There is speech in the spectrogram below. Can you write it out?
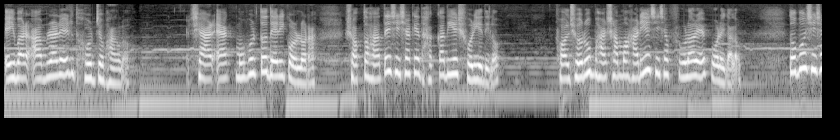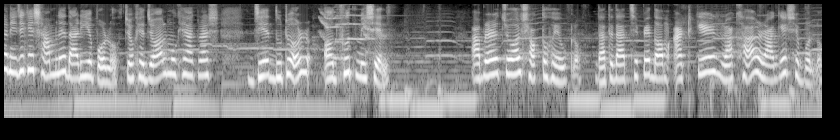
এইবার আবরারের ধৈর্য ভাঙল। সে আর এক মুহূর্ত দেরি করল না। শক্ত হাতে সীসাকে ধাক্কা দিয়ে সরিয়ে দিল। ফলস্বরূপ ভারসাম্য হারিয়ে সীসা ফ্লোরে পড়ে গেল। তবুও সীসা নিজেকে সামলে দাঁড়িয়ে পড়ল। চোখে জল, মুখে আক্রাশ যে দুটোর অদ্ভুত মিশেল। আবরারের চোয়াল শক্ত হয়ে উঠল। দাঁতে দাঁত চেপে দম আটকে রাখা রাগে সে বলল,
